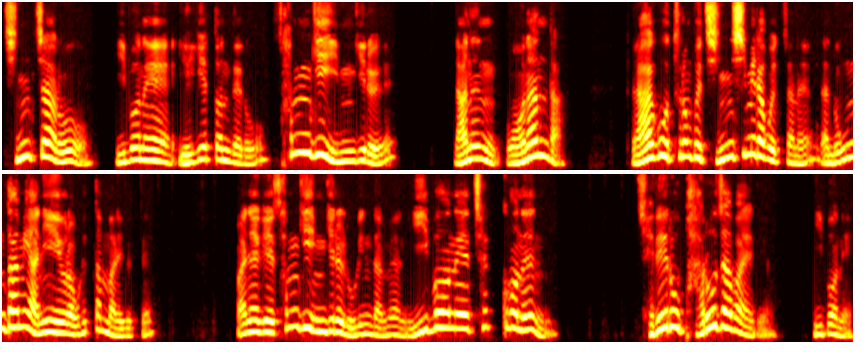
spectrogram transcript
진짜로 이번에 얘기했던 대로 3기 임기를 나는 원한다. 라고 트럼프 진심이라고 했잖아요. 나 농담이 아니에요. 라고 했단 말이에요, 그때. 만약에 3기 임기를 노린다면 이번에 채권은 제대로 바로 잡아야 돼요. 이번에.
